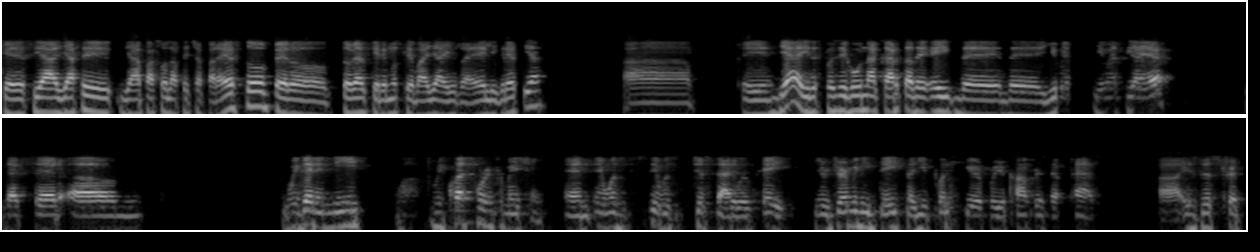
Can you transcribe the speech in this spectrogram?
que decía, ya, se, ya pasó la fecha para esto, pero todavía queremos que vaya a Israel y Grecia. Uh, y, yeah, y después llegó una carta de, de, de US, that said, um, we're going to need request for information, and it was it was just that. It was, hey, your Germany dates that you put here for your conference have passed. Uh, is this trip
